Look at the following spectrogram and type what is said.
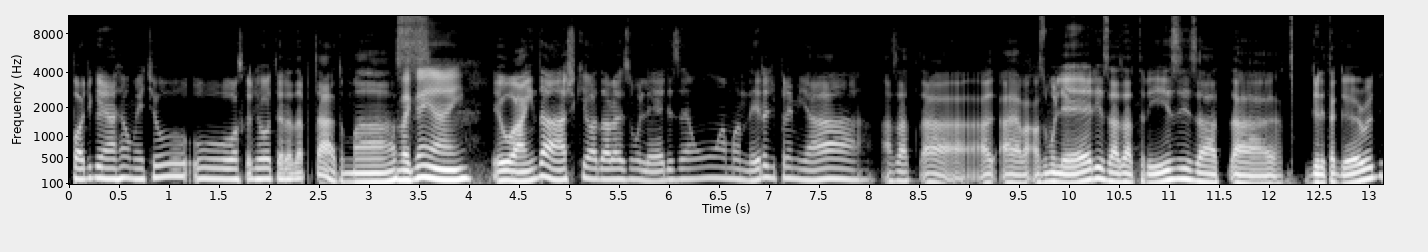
Pode ganhar realmente o, o Oscar de roteiro adaptado, mas Vai ganhar, hein? eu ainda acho que Eu Adoro as Mulheres é uma maneira de premiar as, a- a- a- as mulheres, as atrizes, a, a Greta Gerwig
